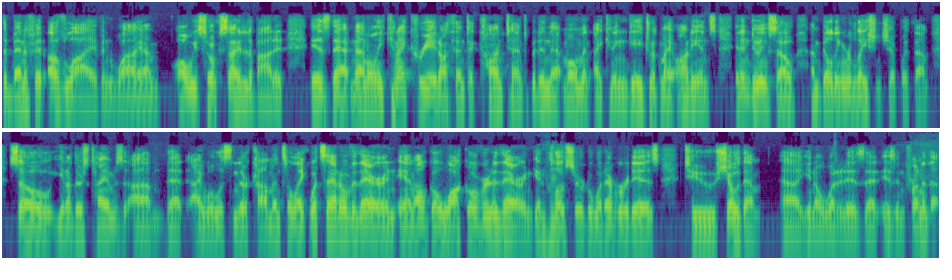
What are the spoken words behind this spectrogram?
The benefit of live and why I'm always so excited about it is that not only can I create authentic content, but in that moment I can engage with my audience, and in doing so, I'm building relationship with them. So you know, there's times um, that I will listen to their comments and like, "What's that over there?" and and I'll go walk over to there and get mm-hmm. closer to whatever it is to show them, uh, you know, what it is that is in front of them.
